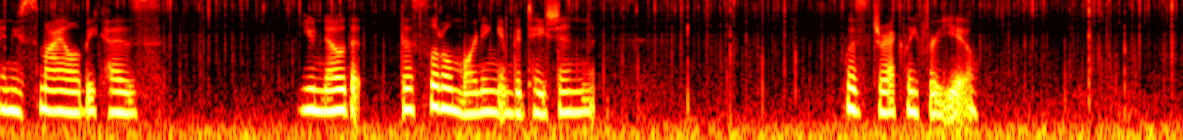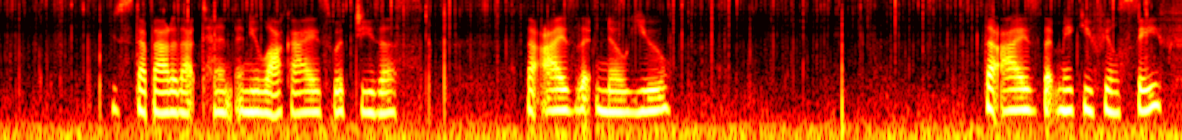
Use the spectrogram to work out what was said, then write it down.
and you smile because you know that this little morning invitation was directly for you. You step out of that tent and you lock eyes with Jesus, the eyes that know you, the eyes that make you feel safe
